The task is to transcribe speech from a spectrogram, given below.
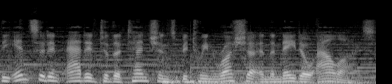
The incident added to the tensions between Russia and the NATO allies.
